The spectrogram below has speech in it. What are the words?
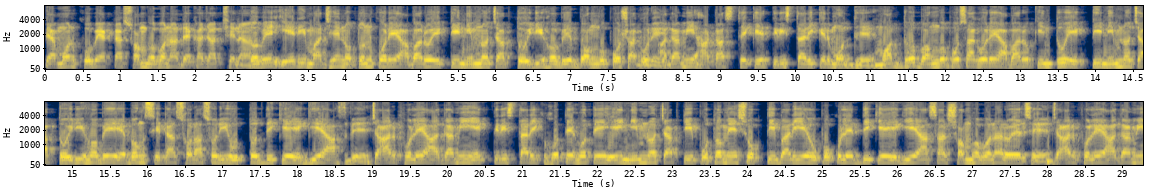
তেমন খুব একটা সম্ভাবনা দেখা যাচ্ছে না। তবে এরই মাঝে নতুন করে আবারও একটি নিম্নচাপ তৈরি হবে বঙ্গোপসাগরে। আগামী আঠাশ থেকে তিরিশ তারিখের মধ্যে। মধ্য বঙ্গোপসাগরে আবারও কিন্তু একটি নিম্নচাপ তৈরি হবে এবং সেটা সরাসরি উত্তর দিকে এগিয়ে আসবে। যার ফলে আগামী একত্রিশ তারিখ হতে হতে এই নিম্নচাপটি প্রথমে শক্তি বাড়িয়ে উপকূলের দিকে এগিয়ে আসার সম্ভাবনা রয়েছে। যার ফলে আগামী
